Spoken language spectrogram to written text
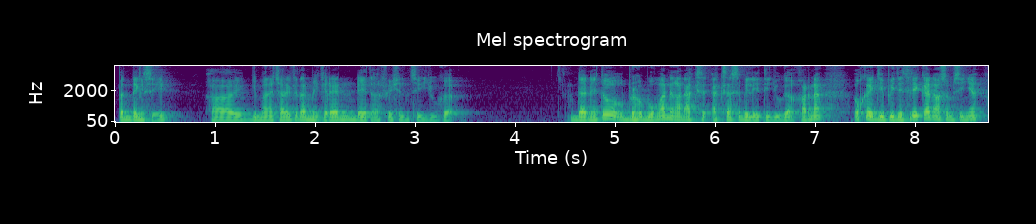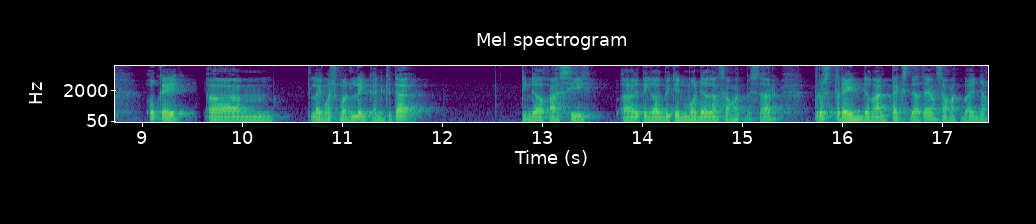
penting sih Eh, gimana cara kita mikirin data efficiency juga. Dan itu berhubungan dengan acce- accessibility juga. Karena oke GPT-3 kan asumsinya oke em, language modeling kan. Kita tinggal kasih eh, tinggal bikin model yang sangat besar terus train dengan teks data yang sangat banyak.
